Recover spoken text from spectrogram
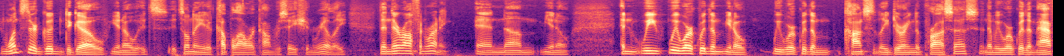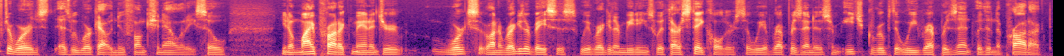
once they're good to go, you know it's it's only a couple hour conversation really. Then they're off and running and um, you know, and we we work with them. You know, we work with them constantly during the process, and then we work with them afterwards as we work out new functionality. So, you know, my product manager works on a regular basis. We have regular meetings with our stakeholders. So we have representatives from each group that we represent within the product,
